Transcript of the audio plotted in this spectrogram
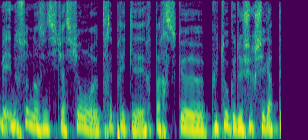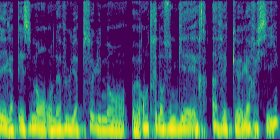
Mais nous sommes dans une situation euh, très précaire parce que plutôt que de chercher la paix et l'apaisement, on a voulu absolument entrer dans une guerre avec la Russie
